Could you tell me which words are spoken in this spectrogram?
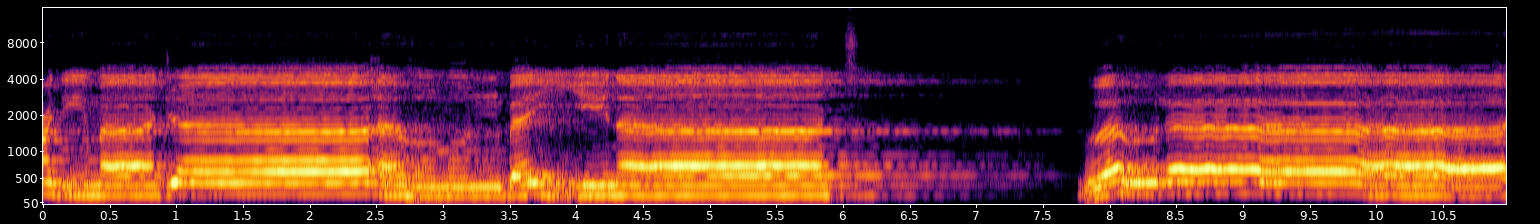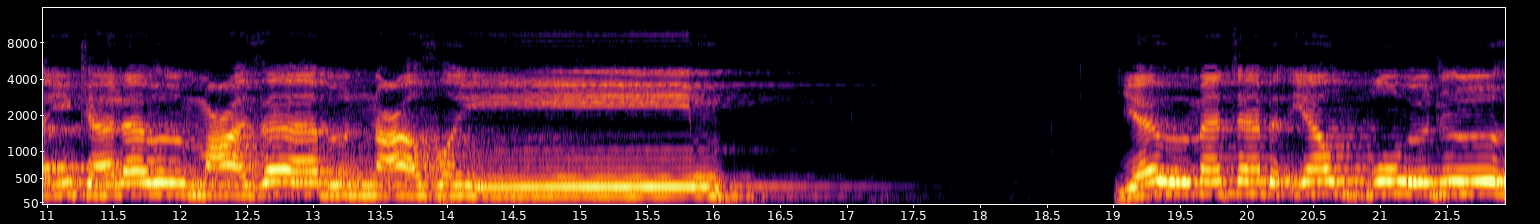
بعد ما جاءهم البينات وأولئك لهم عذاب عظيم. يوم تبيض وجوه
